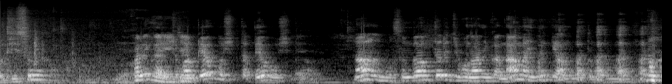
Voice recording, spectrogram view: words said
어디서? 그러니까 이제 정말 배우고 싶다, 배우고 싶다. 나는 뭐 선거함 떨어지고 나니까 남아 있는 게 아무것도 없고.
